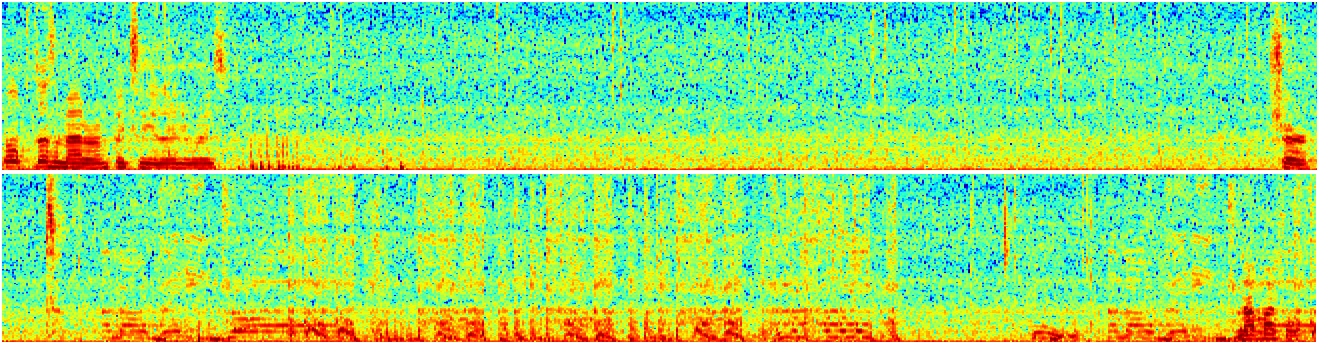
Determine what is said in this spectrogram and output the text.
Well, doesn't matter, I'm fixing it anyways. Sure. Not my fault.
